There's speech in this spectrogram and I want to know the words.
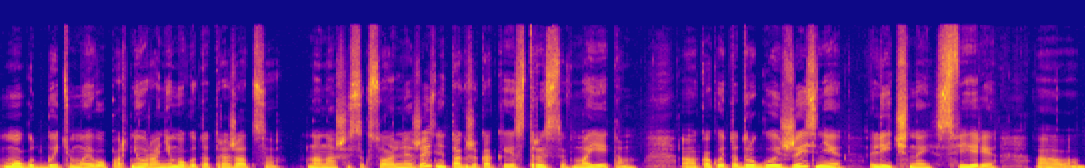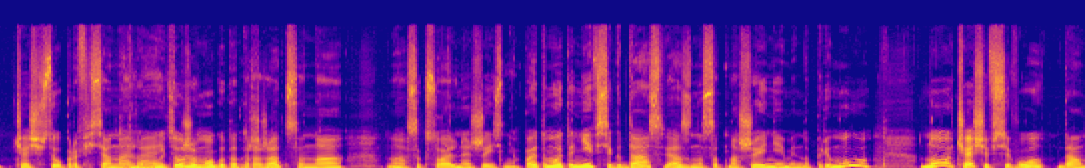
могут быть у моего партнера, они могут отражаться на нашей сексуальной жизни, так же, как и стрессы в моей там а, какой-то другой жизни, личной сфере, а, чаще всего профессиональной, работе, они тоже да, могут обычно. отражаться на, на сексуальной жизни. Поэтому это не всегда связано с отношениями напрямую, но чаще всего, да,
